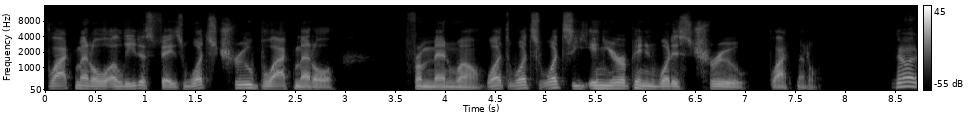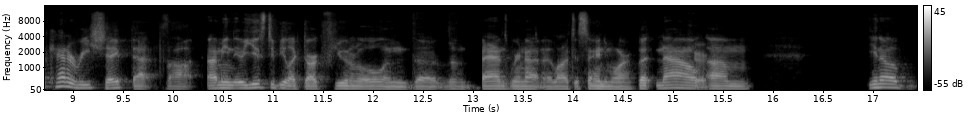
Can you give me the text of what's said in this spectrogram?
black metal elitist phase what's true black metal from manuel what what's what's in your opinion what is true black metal You know, it kind of reshaped that thought. I mean, it used to be like Dark Funeral and the the bands we're not allowed to say anymore. But now, Sure. um, you know,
